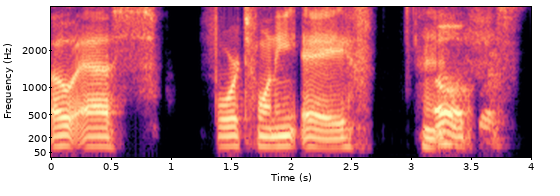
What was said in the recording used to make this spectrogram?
OS 420A. Oh, of course.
